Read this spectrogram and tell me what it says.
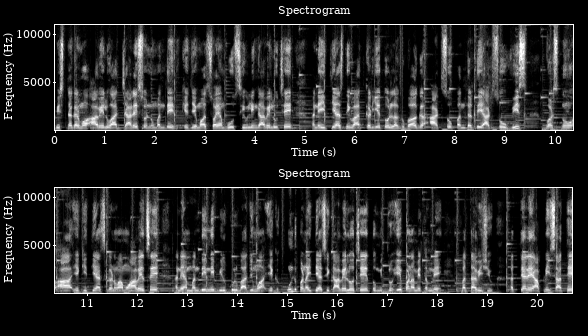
વિસનગરમાં આવેલું આ જાડેશ્વરનું મંદિર, કે જેમાં સ્વયંભૂ શિવલિંગ આવેલું છે. અને ઇતિહાસની વાત કરીએ તો લગભગ આઠસો પંદરથી આઠસો વીસ વર્ષનું આ એક ઇતિહાસ ગણવામાં આવે છે. અને આ મંદિરની બિલકુલ બાજુમાં એક કુંડ પણ ઐતિહાસિક આવેલો છે. તો મિત્રો, એ પણ અમે તમને બતાવીશું. અત્યારે આપણી સાથે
